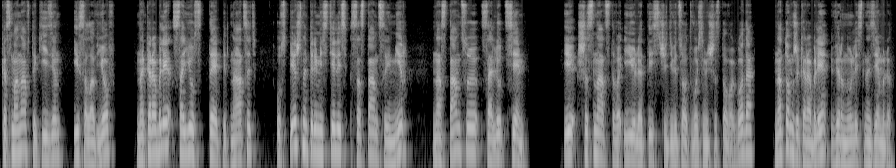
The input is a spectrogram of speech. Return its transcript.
Космонавты Кизин и Соловьев на корабле «Союз Т-15» успешно переместились со станции «Мир» на станцию «Салют-7» и 16 июля 1986 года на том же корабле вернулись на Землю.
